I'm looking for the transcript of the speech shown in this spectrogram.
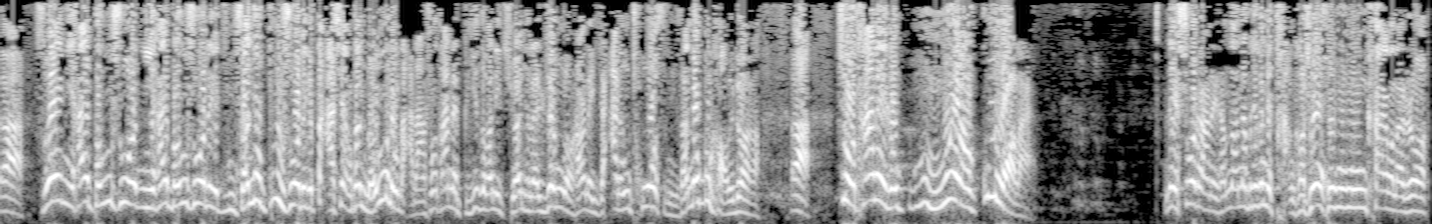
啊。所以你还甭说，你还甭说这个，咱就不说这个大象它能不能打仗，说它那鼻子把你卷起来扔了，还是那牙能戳死你，咱都不考虑这个啊。就它那个模样过来。那说点那什么？那不就跟那坦克车轰隆隆开过来是吧？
